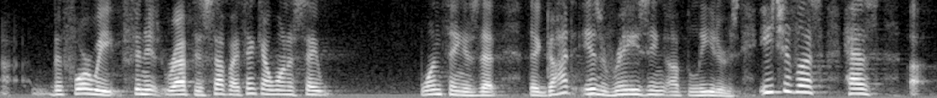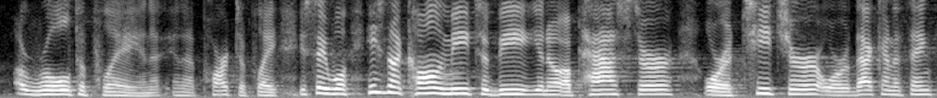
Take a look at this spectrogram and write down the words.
uh, before we finish, wrap this up, I think I want to say one thing is that, that God is raising up leaders. Each of us has a, a role to play and a, and a, part to play. You say, well, He's not calling me to be, you know, a pastor or a teacher or that kind of thing,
